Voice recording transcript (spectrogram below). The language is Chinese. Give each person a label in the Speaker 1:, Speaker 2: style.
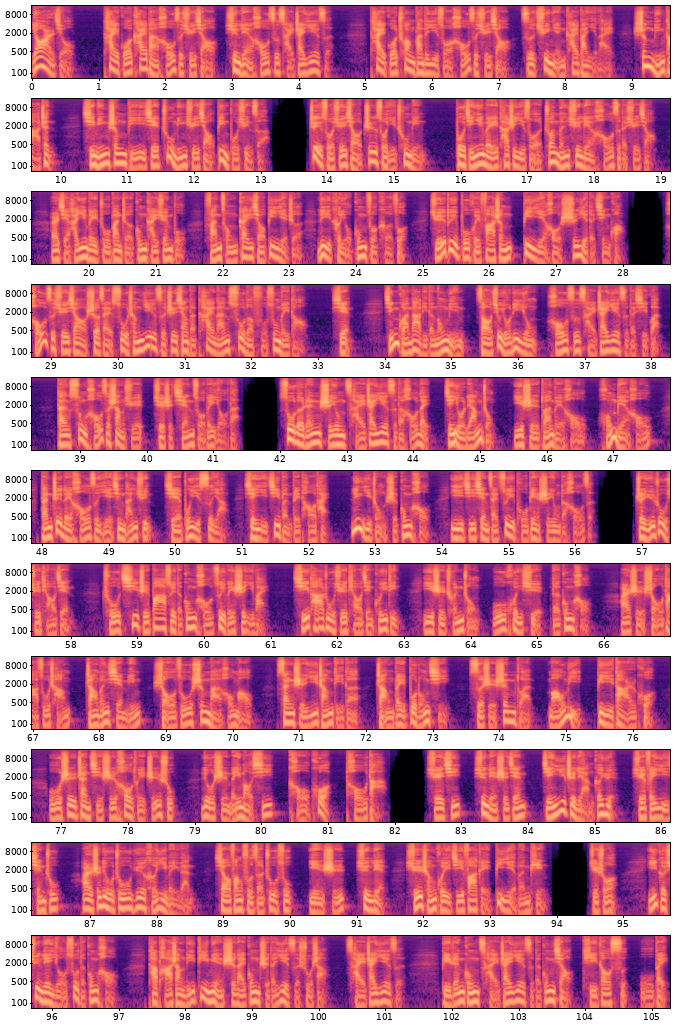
Speaker 1: 幺二九，泰国开办猴子学校，训练猴子采摘椰子。泰国创办的一所猴子学校，自去年开办以来，声名大振，其名声比一些著名学校并不逊色。这所学校之所以出名，不仅因为它是一所专门训练猴子的学校，而且还因为主办者公开宣布，凡从该校毕业者，立刻有工作可做，绝对不会发生毕业后失业的情况。猴子学校设在素称椰子之乡的泰南素勒府苏梅岛县。尽管那里的农民早就有利用猴子采摘椰子的习惯，但送猴子上学却是前所未有的。素勒人使用采摘椰子的猴类仅有两种，一是短尾猴、红脸猴，但这类猴子野性难驯且不易饲养，现已基本被淘汰；另一种是公猴，以及现在最普遍使用的猴子。至于入学条件，除七至八岁的公猴最为适宜外，其他入学条件规定。一是纯种无混血的公猴，二是手大足长、掌纹显明、手足生满猴毛，三是以掌底的掌背不隆起，四是身短毛密、臂大而阔，五是站起时后腿直竖，六是眉毛稀、口阔、头大。学期训练时间仅一至两个月，学费一千铢，二十六株约合一美元。校方负责住宿、饮食、训练。学成会即发给毕业文凭。据说，一个训练有素的公猴，它爬上离地面十来公尺的椰子树上采摘椰子，比人工采摘椰子的功效提高四五倍。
